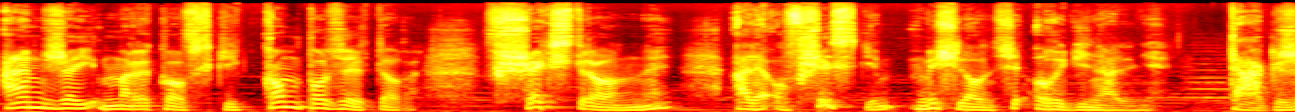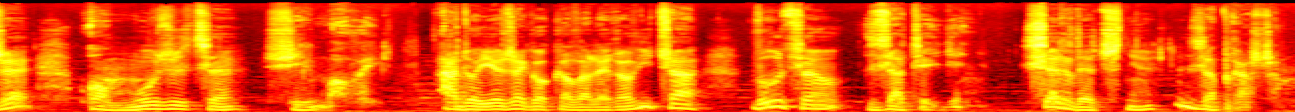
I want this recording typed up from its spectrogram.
Andrzej Markowski, kompozytor, wszechstronny, ale o wszystkim myślący oryginalnie, także o muzyce filmowej. A do Jerzego Kawalerowicza wrócę za tydzień. Serdecznie zapraszam.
